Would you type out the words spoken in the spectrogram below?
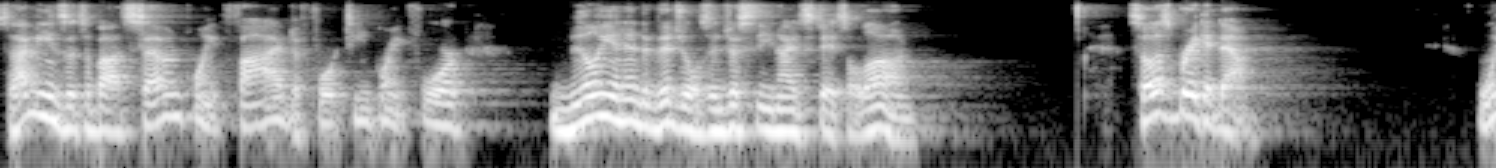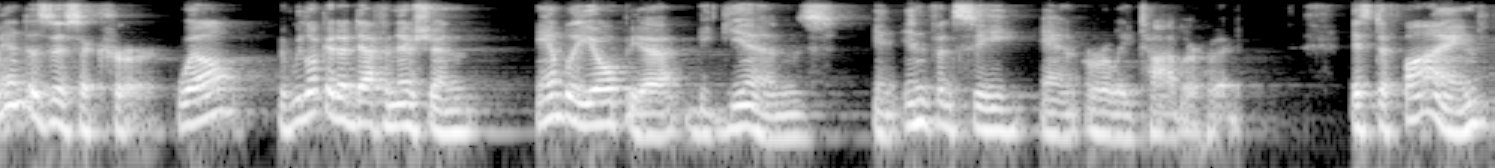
So that means it's about 7.5 to 14.4 million individuals in just the United States alone. So let's break it down. When does this occur? Well, if we look at a definition, amblyopia begins in infancy and early toddlerhood. It's defined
